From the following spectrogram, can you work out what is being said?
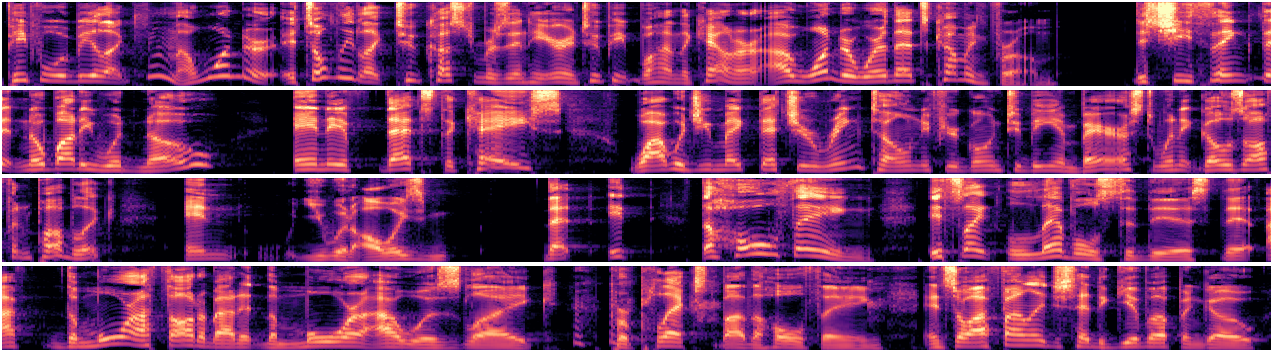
people would be like, hmm, I wonder, it's only like two customers in here and two people behind the counter. I wonder where that's coming from. Did she think that nobody would know? And if that's the case, why would you make that your ringtone if you're going to be embarrassed when it goes off in public? And you would always, that it, the whole thing, it's like levels to this that I, the more I thought about it, the more I was like perplexed by the whole thing. And so I finally just had to give up and go,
